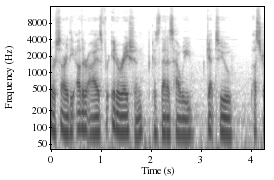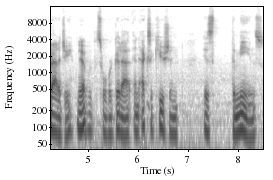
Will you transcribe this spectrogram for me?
or sorry, the other I is for iteration because that is how we get to a strategy. Yep. That's what we're good at. And execution is the means.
